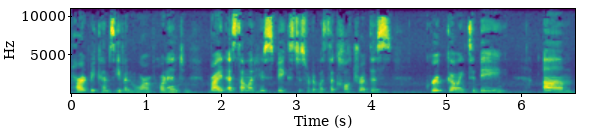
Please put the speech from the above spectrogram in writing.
part becomes even more important, Mhm. right? As someone who speaks to sort of what's the culture of this group going to be, um,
